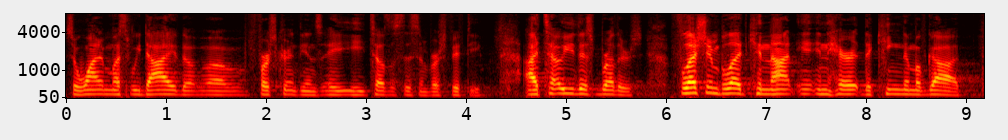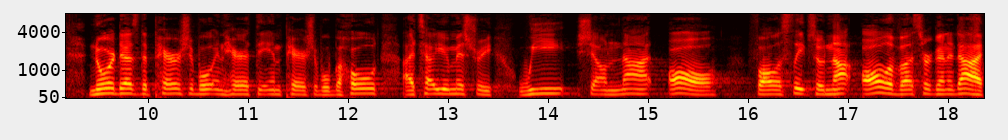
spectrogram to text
So why must we die? The, uh, 1 Corinthians, he, he tells us this in verse 50. I tell you this, brothers, flesh and blood cannot inherit the kingdom of God, nor does the perishable inherit the imperishable. Behold, I tell you a mystery. We shall not all fall asleep. So, not all of us are going to die.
